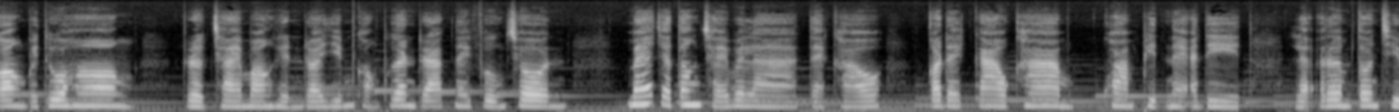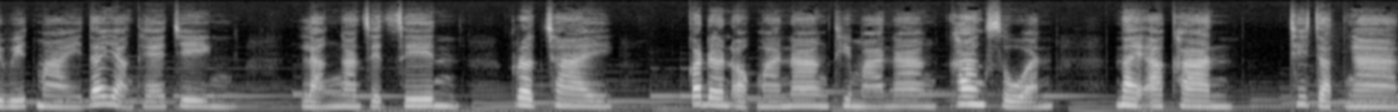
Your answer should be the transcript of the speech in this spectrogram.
ก้องไปทั่วห้อง เกริกชัยมองเห็นรอยยิ้มของเพื่อนรักในฝูงชน แม้จะต้องใช้เวลา แต่เขาก็ได้ก้าวข้าม ความผิดในอดีต และเริ่มต้นชีวิตใหม่ได้อย่างแท้จริง หลังงานเสร็จสิ้น เกริกชัย ก็เดินออกมานั่งที่ม้านั่ง ข้างสวน ในอาคารที่จัดงาน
